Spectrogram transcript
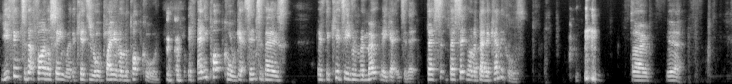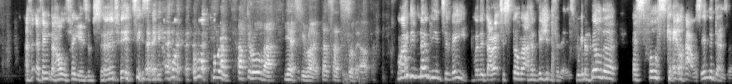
you think to that final scene where the kids are all playing on the popcorn. if any popcorn gets into those, if the kids even remotely get into it, they're, they're sitting on a bed of chemicals. so, yeah. I, th- I think the whole thing is absurd. it's, it's at what, at what point? After all that, yes, you're right. That's how to sum it up. Why did nobody intervene when the director spilled out her vision for this? We're going to build a, a full scale house in the desert.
